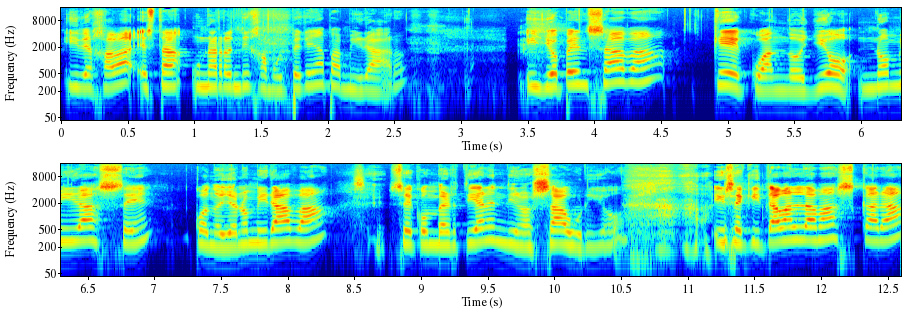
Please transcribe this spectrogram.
y dejaba esta, una rendija muy pequeña para mirar. Y yo pensaba que cuando yo no mirase, cuando yo no miraba, se convertían en dinosaurios y se quitaban la máscara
